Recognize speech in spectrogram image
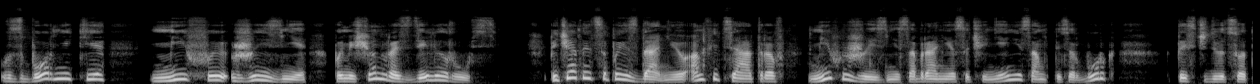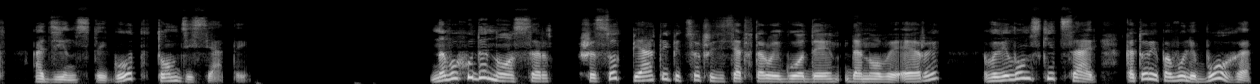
в сборнике «Мифы жизни», помещен в разделе «Русь». Печатается по изданию «Амфитеатров. Мифы жизни. Собрание сочинений. Санкт-Петербург. 1911 год. Том 10». Навуходоносор. 605-562 годы до новой эры. Вавилонский царь, который по воле Бога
